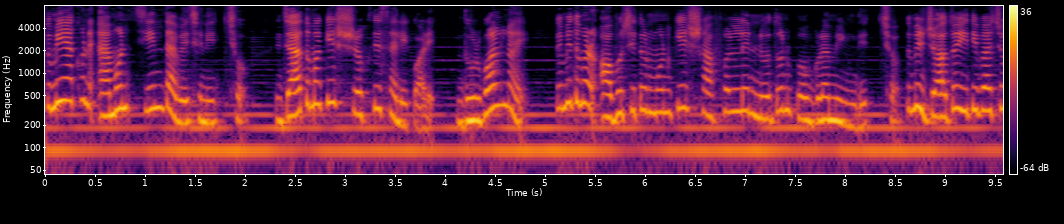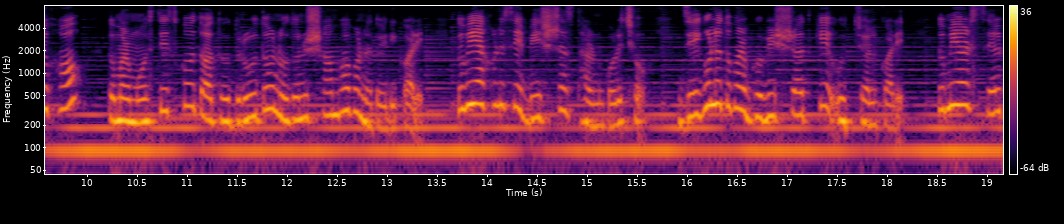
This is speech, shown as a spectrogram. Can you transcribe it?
তুমি এখন এমন চিন্তা বেছে নিচ্ছ, যা তোমাকে শক্তিশালী করে। দুর্বল নয়, তুমি তোমার অবচেতন মনকে সাফল্যের নতুন প্রোগ্রামিং দিচ্ছ। তুমি যত ইতিবাচক হও, তোমার মস্তিষ্ক তত দ্রুত নতুন সম্ভাবনা তৈরি করে। তুমি এখন সেই বিশ্বাস ধারণ করেছ, যেগুলো তোমার ভবিষ্যৎকে উজ্জ্বল করে। তুমি আর সেলফ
